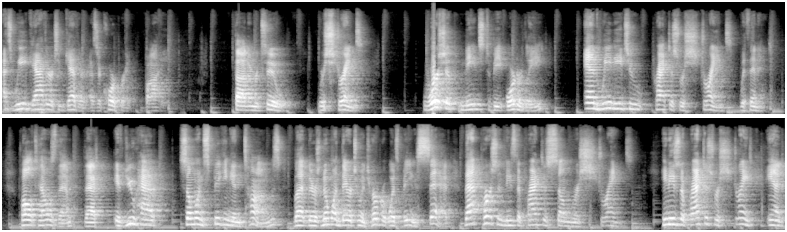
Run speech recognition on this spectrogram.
as we gather together as a corporate body. Thought number two restraint. Worship needs to be orderly, and we need to practice restraint within it. Paul tells them that if you have someone speaking in tongues, but there's no one there to interpret what's being said, that person needs to practice some restraint. He needs to practice restraint and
